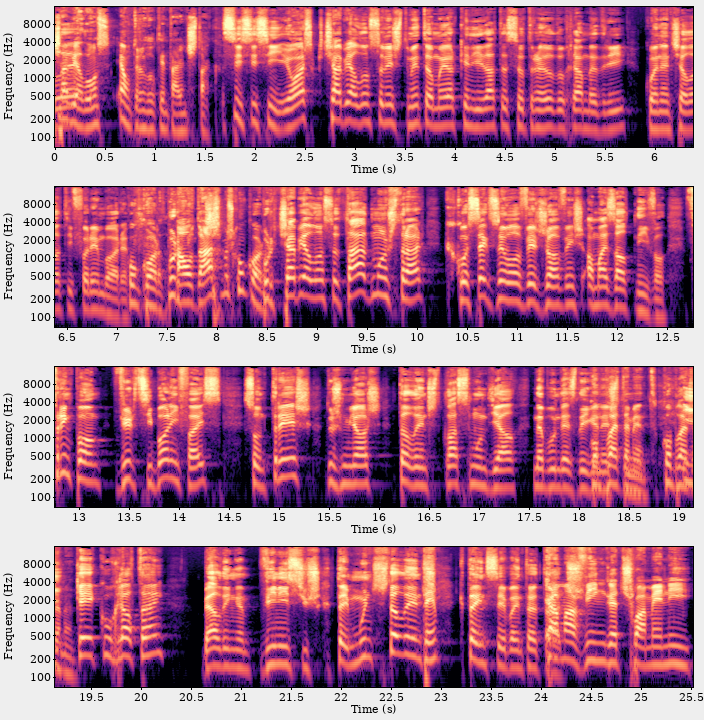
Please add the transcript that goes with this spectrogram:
Xabi Alonso é um treinador que tem estar em destaque. Sim, sim, sim. Eu acho que Xabi Alonso neste momento é o maior candidato a ser o treinador do Real Madrid quando Ancelotti for embora. Concordo. Porque- Audaz, mas concordo. Porque Xabi Alonso está a demonstrar que consegue desenvolver jovens ao mais alto nível. Frimpong, Wirtz e Boniface são três dos melhores talentos de classe mundial na Bundesliga neste Completamente, momento. completamente. E quem é que o Real tem? Bellingham, Vinícius, tem muitos talentos Tem- que têm de ser bem tratados. Camavinga, Chouameni.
